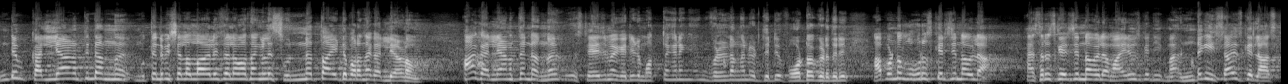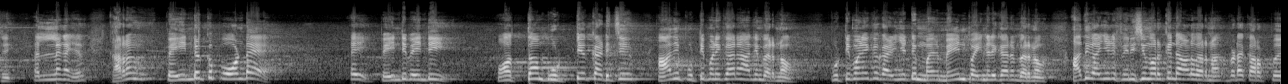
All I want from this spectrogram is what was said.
എന്റെ കല്യാണത്തിന്റെ അന്ന് മുത്തന്റെ ബിഷല്ലാ അലൈഹി സ്വലാ തങ്ങൾ സുന്നത്തായിട്ട് പറഞ്ഞ കല്യാണം. ആ കല്യാണത്തിന്റെ അന്ന് സ്റ്റേജ് മേ കയറ്റിയിട്ട് മൊത്തം ഇങ്ങനെ വെള്ളം അങ്ങനെ എടുത്തിട്ട് ഫോട്ടോ ഒക്കെ എടുത്തിട്ട് ആ പെണ്ണ് നൂറ് സ്കരിച്ചിട്ടുണ്ടാവില്ല അസർ സ്കരിച്ചിട്ടുണ്ടാവില്ല മാരി സ്കരിച്ച് ഉണ്ടെങ്കിൽ ഇഷാ സ്കരി ലാസ്റ്റ് എല്ലാം കഴിഞ്ഞു. കാരണം പെയിന്റൊക്കെ പോകണ്ടേ ഏയ് പെയിന്റ് പെയിന്റ് മൊത്തം പുട്ടിയൊക്കെ അടിച്ച് ആദ്യം പുട്ടിപ്പണിക്കാരൻ ആദ്യം വരണോ? പുട്ടിപ്പണിയൊക്കെ കഴിഞ്ഞിട്ട് മെയിൻ പെയിന്റ് വരണം. അത് കഴിഞ്ഞിട്ട് ഫിനിഷിംഗ് വർക്കിന്റെ ആൾ വരണം. ഇവിടെ കറുപ്പ്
